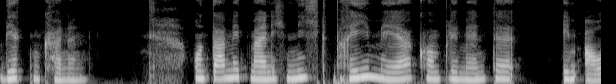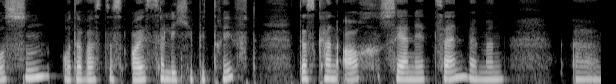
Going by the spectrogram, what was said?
wirken können. Und damit meine ich nicht primär Komplimente im Außen oder was das Äußerliche betrifft. Das kann auch sehr nett sein, wenn man, äh,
